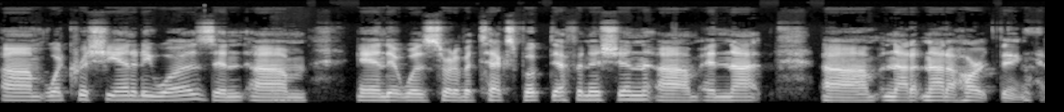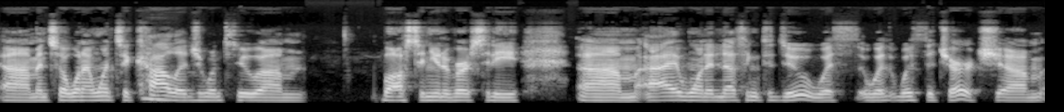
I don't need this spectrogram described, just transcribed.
um what Christianity was, and um and it was sort of a textbook definition um, and not um, not a, not a heart thing. Um, and so when I went to mm. college, went to um, Boston University. Um, I wanted nothing to do with with, with the church. Um,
